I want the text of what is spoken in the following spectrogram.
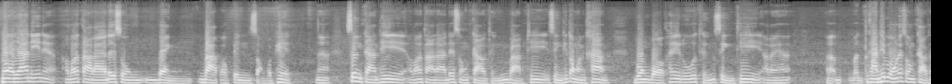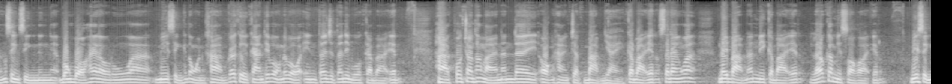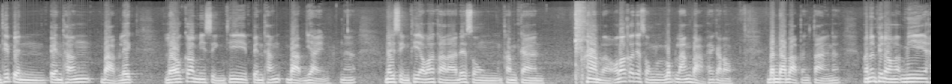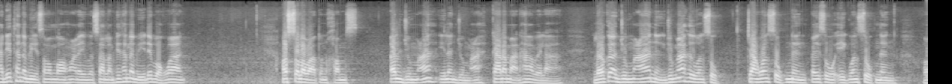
ในอายะนี้เนี่ยอัลลอฮฺตาลาได้ทรงแบ่งบาปออกเป็นสองประเภทนะซึ่งการที่อัลลอฮฺตาลาได้ทรงกล่าวถึงบาปที่สิ่งที่ต้องกันข้าม บ่งบอกให้รู้ถึงสิ่งที่อะไรฮะการที่พระองค์ได้ทรงกล่าวถึงสิ่งสิ่งหนึ่งเนี่ยบ่งบอกให้เรารู้ว่ามีสิ่งที่ตรงกันข้าม ก็คือการที่พระองค์ได้บอกว่าอินเตอร์จิตันิบูกาบาเอสหากพวกเจ้าทั้งหลายนั้นได้ออกห่างจากบาปใหญ่กาบาเอสแสดงว่าในบาปนั้นมีกาบาเอสแล้วก็มีซอกอเอส มีสิ่งที่เป็นเป็นทั้งบาปเล็ก แล้วก็มีสิ่งที่เป็นทั้งบาปใหญ่นะในสิ่งที่อัลลอฮฺตาลาได้ทรงทำการห้ามเราอัลลอฮ์ก็จะทรงลบล้างบาปให้กับเราบรรดาบาปต่างๆนะเพราะนั้นพี่น้องมีฮะดิษท่านนบีสุลต่านละฮ์อะลัยฮิวะสัลลัมที่ท่านนบีได้บอกว่าอัสสลาวาตุนคอมส์อัลจุมอะอิลันจุมอะการละหมาดห้าเวลา แล้วก็จุมอะหนึ่งจุมอะคือวันศุกร์จากวันศุกร์หนึ่งไปสู่อีกวันศุกร์หนึ่ง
